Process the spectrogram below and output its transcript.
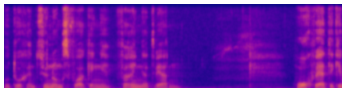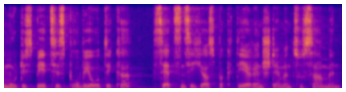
wodurch Entzündungsvorgänge verringert werden. Hochwertige Multispezies-Probiotika setzen sich aus Bakterienstämmen zusammen,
